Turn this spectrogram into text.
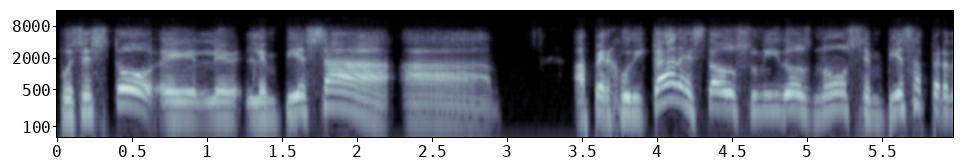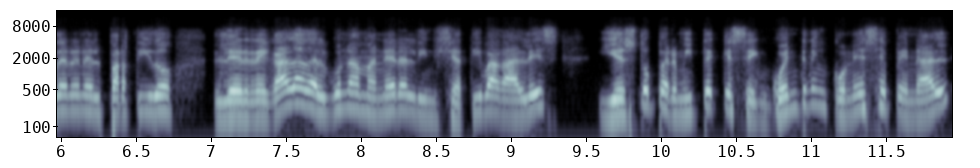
pues esto eh, le, le empieza a a perjudicar a Estados Unidos, no se empieza a perder en el partido, le regala de alguna manera la iniciativa a Gales y esto permite que se encuentren con ese penal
